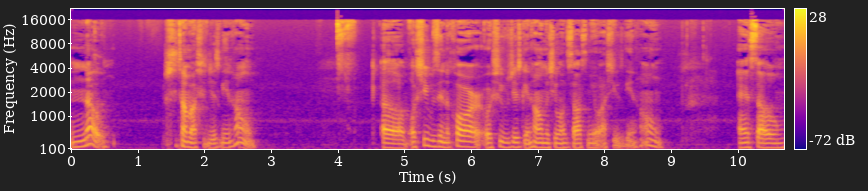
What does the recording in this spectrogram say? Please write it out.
No. She's talking about she just getting home um, or she was in the car, or she was just getting home and she wanted to talk to me while she was getting home. And so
